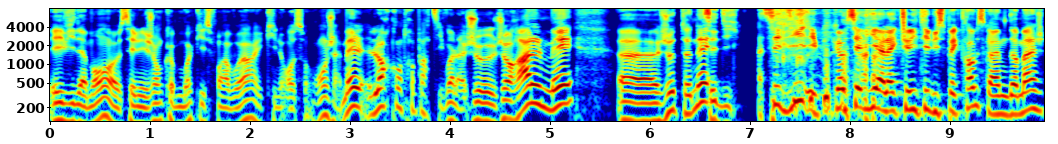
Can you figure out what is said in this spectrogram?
Et évidemment, euh, c'est les gens comme moi qui se font avoir et qui ne recevront jamais leur contrepartie. Voilà, je, je râle, mais euh, je tenais. C'est dit. C'est dit, et puis comme c'est lié à l'actualité du Spectrum, c'est quand même dommage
